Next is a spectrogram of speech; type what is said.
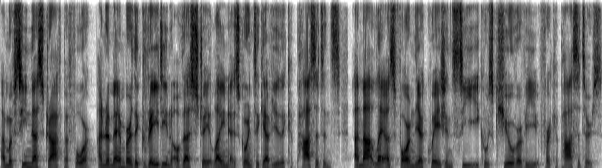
And we've seen this graph before. And remember the gradient of this straight line is going to give you the capacitance. And that let us form the equation C equals Q over V for capacitors.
